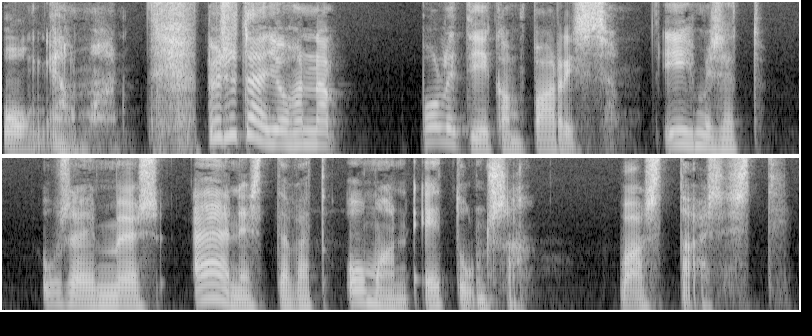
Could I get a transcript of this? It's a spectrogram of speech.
ongelmaan. Pysytään Johanna politiikan parissa. Ihmiset usein myös äänestävät oman etunsa vastaisesti.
